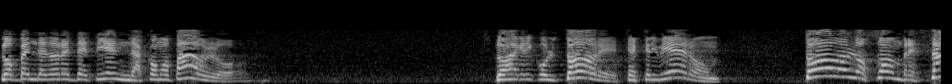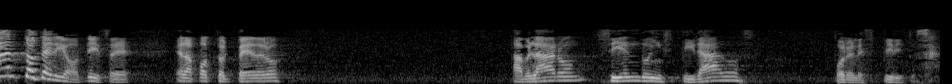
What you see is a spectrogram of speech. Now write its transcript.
los vendedores de tiendas como Pablo, los agricultores que escribieron, todos los hombres santos de Dios, dice el apóstol Pedro, hablaron siendo inspirados por el Espíritu Santo.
